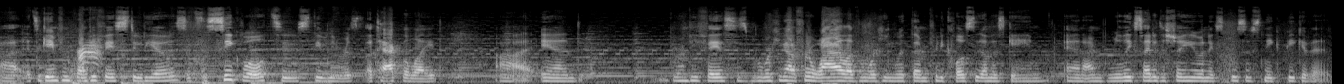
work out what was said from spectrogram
Uh, it's a game from Grumpyface Studios. It's the sequel to Steven Universe Attack the Light. Uh, and Grumpyface has been working on it for a while. I've been working with them pretty closely on this game, and I'm really excited to show you an exclusive sneak peek of it.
